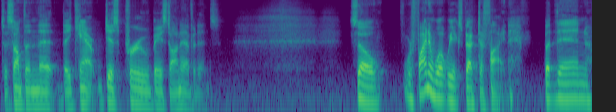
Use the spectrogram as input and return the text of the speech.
to something that they can't disprove based on evidence. So we're finding what we expect to find. But then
